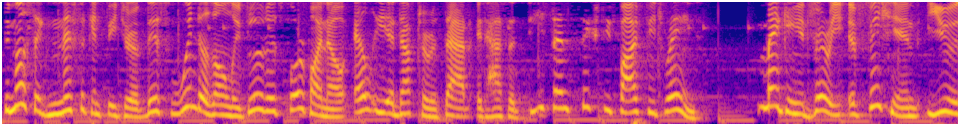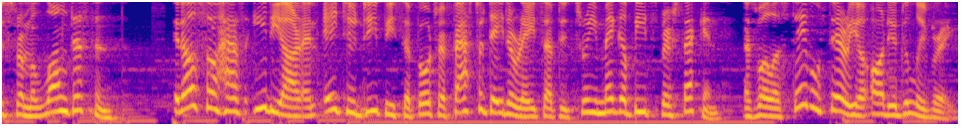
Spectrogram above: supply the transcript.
The most significant feature of this Windows-only Bluetooth 4.0 LE adapter is that it has a decent 65 feet range, making it very efficient use from a long distance. It also has EDR and A2DP support for faster data rates up to 3 megabits per second, as well as stable stereo audio delivery.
